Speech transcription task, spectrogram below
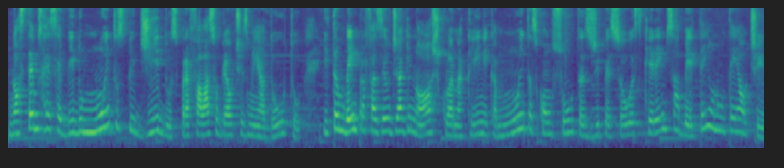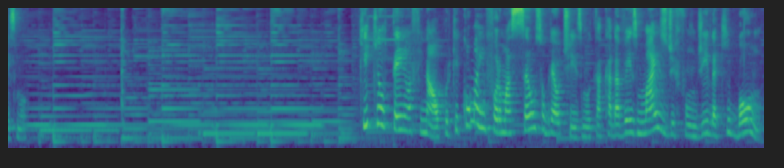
Nós temos recebido muitos pedidos para falar sobre autismo em adulto e também para fazer o diagnóstico lá na clínica, muitas consultas de pessoas querendo saber tem ou não tem autismo. O que, que eu tenho afinal? Porque como a informação sobre autismo está cada vez mais difundida, que bom!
